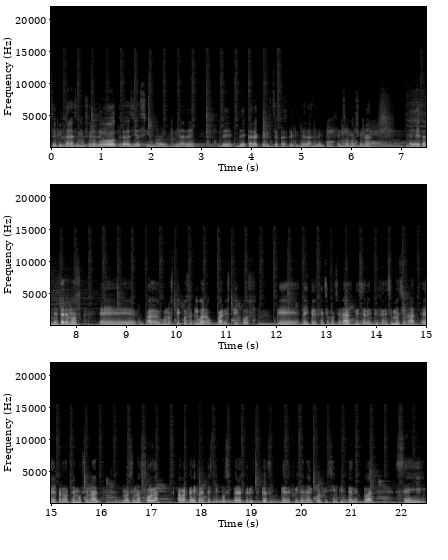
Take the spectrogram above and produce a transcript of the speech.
se fijan en las emociones de otras y así, ¿no? Infinidad de, características que tiene la, inteligencia emocional. Eh, también tenemos eh, algunos tipos aquí, bueno, varios tipos que, de inteligencia emocional. Dice la inteligencia emocional, perdón, emocional no es una sola, abarca diferentes tipos y características que definen el coeficiente intelectual, CI,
